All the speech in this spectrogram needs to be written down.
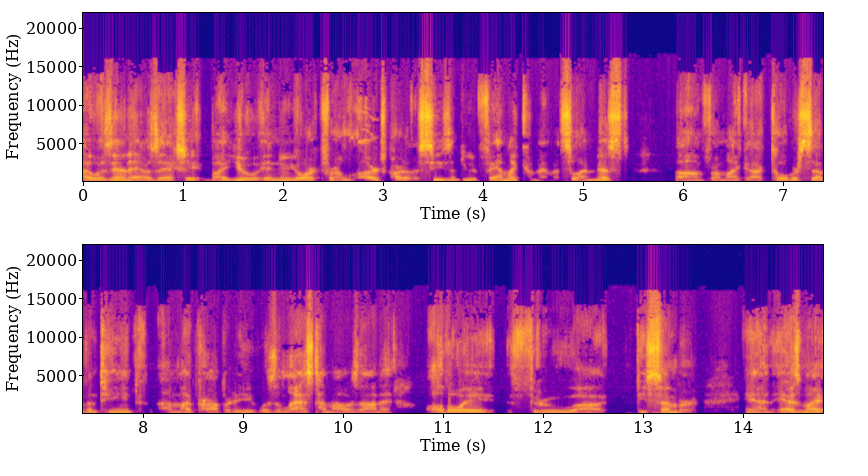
I was in, I was actually by you in New York for a large part of the season due to family commitments. So I missed um, from like October 17th on my property was the last time I was on it all the way through uh, December. And as my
